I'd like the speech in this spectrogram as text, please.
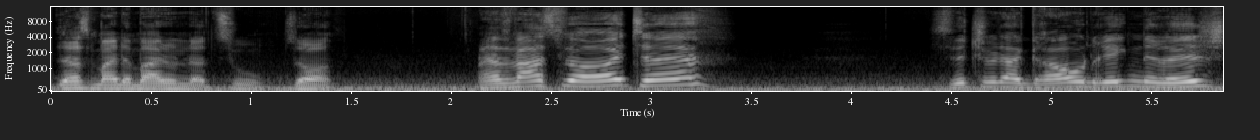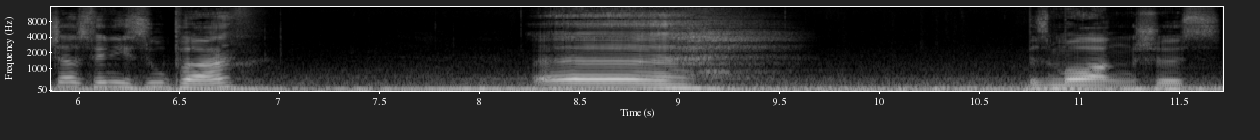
das ist meine Meinung dazu. So, das war's für heute. Es wird schon wieder grau und regnerisch, das finde ich super. Äh, bis morgen, tschüss.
